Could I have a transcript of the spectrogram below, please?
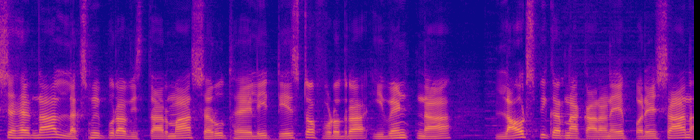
શહેરના લક્ષ્મીપુરા વિસ્તારમાં શરૂ થયેલી ટેસ્ટ ઓફ વડોદરા ઇવેન્ટના લાઉડસ્પીકરના કારણે પરેશાન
